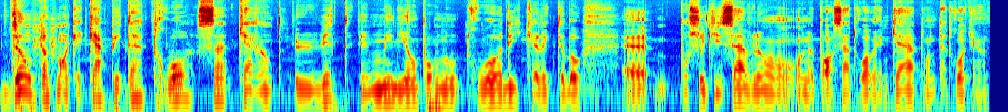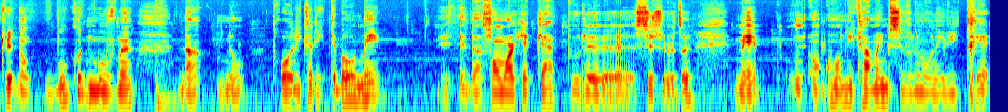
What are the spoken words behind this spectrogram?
Donc, notre market cap est à 348 millions pour nos 3D collectibles. Euh, pour ceux qui le savent, là, on, a passé à 324, on est à 348, donc beaucoup de mouvements dans nos 3D collectibles, mais euh, dans son market cap, si je veux dire, mais on, est quand même, si vous voulez mon avis, très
